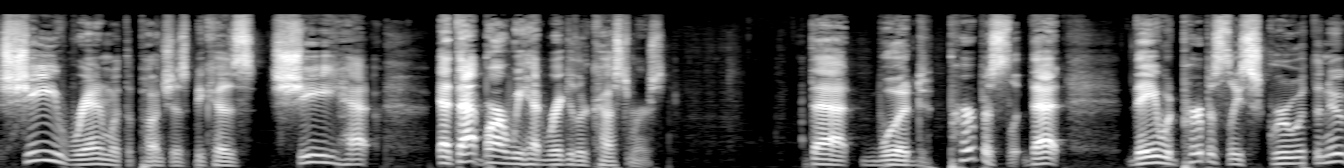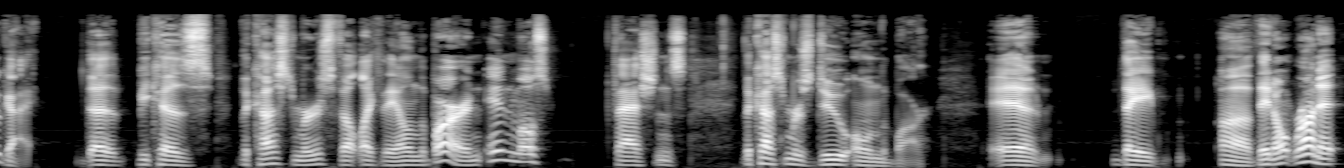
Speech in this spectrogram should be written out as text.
she ran with the punches because she had at that bar we had regular customers that would purposely that they would purposely screw with the new guy because the customers felt like they owned the bar. And in most fashions the customers do own the bar. And they uh, they don't run it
